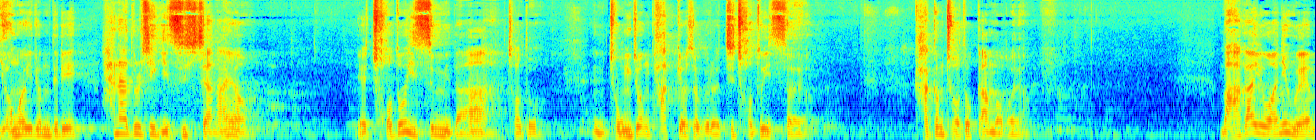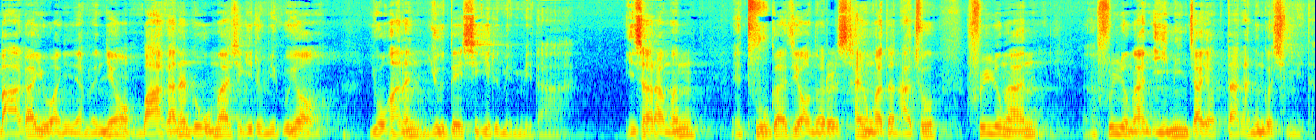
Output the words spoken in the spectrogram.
영어 이름들이 하나둘씩 있으시잖아요. 예, 저도 있습니다. 저도. 종종 바뀌어서 그렇지 저도 있어요. 가끔 저도 까먹어요. 마가 요한이 왜 마가 요한이냐면요. 마가는 로마식 이름이고요. 요한은 유대식 이름입니다. 이 사람은 두 가지 언어를 사용하던 아주 훌륭한 훌륭한 이민자였다라는 것입니다.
